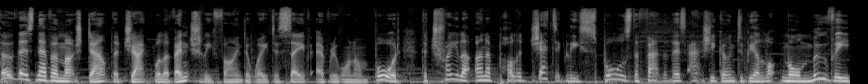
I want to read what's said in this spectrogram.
Though there's never much doubt that Jack will eventually find a way to save everyone on board, the trailer unapologetically spoils the fact that there's actually going to be a lot more movie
